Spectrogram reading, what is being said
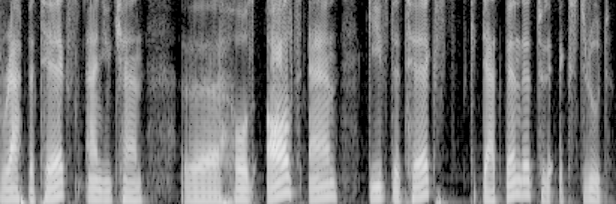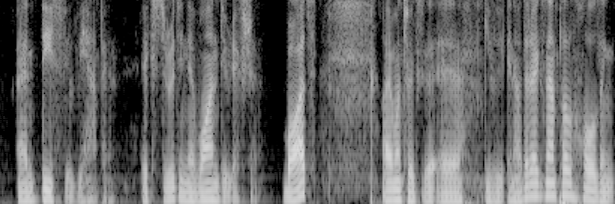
wrap the text and you can uh, hold alt and give the text that bended to the extrude and this will be happen. Extrude in a one direction. But I want to uh, give you another example. Holding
